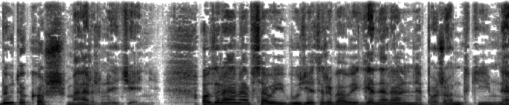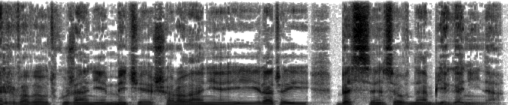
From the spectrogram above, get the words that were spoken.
Był to koszmarny dzień. Od rana w całej budzie trwały generalne porządki, nerwowe odkurzanie, mycie, szorowanie i raczej bezsensowna bieganina.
